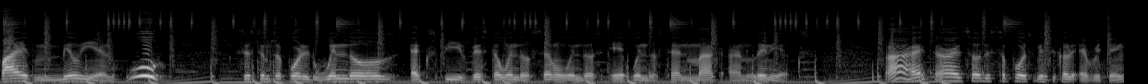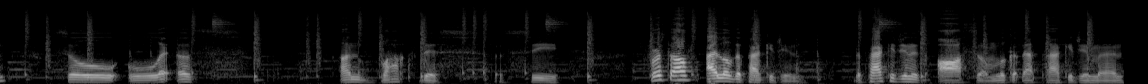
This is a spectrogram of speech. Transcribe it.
5 million. Woo! system supported Windows XP Vista Windows 7 Windows 8 Windows 10 Mac and Linux. Alright alright so this supports basically everything. So let us unbox this. Let's see. First off I love the packaging. The packaging is awesome. Look at that packaging man.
